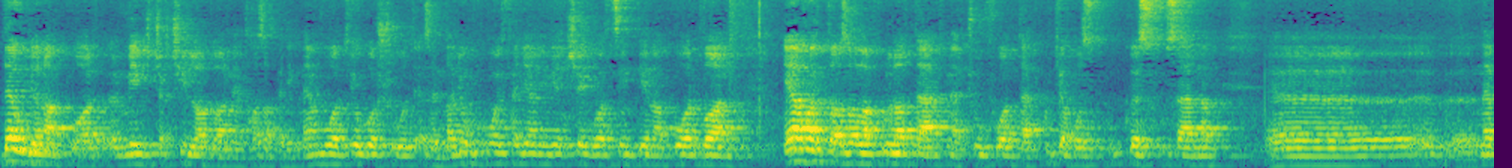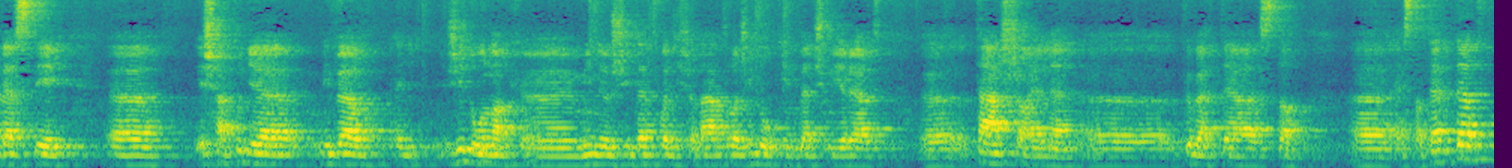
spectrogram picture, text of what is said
de ugyanakkor mégiscsak csillaggal ment haza, pedig nem volt jogosult, ez egy nagyon komoly fegyelmi volt szintén a korban. Elhagyta az alakulatát, mert csúfolták, kutyahoz közhuszárnak nevezték, és hát ugye, mivel egy zsidónak minősített, vagyis az által zsidóként becsmérelt társa ellen követte el ezt a, ezt a tettet,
